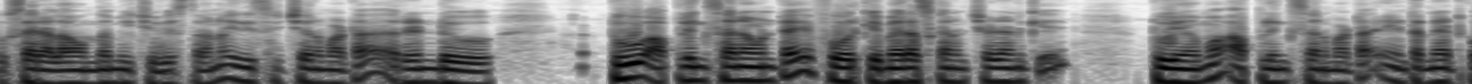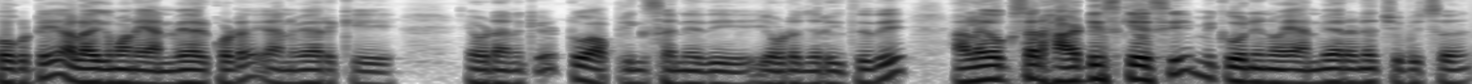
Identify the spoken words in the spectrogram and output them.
ఒకసారి ఎలా ఉందో మీకు చూపిస్తాను. ఇది స్విచ్ అనమాట రెండు టూ అప్లింక్స్ అనే ఉంటాయి. ఫోర్ కెమెరాస్ కనెక్ట్ చేయడానికి టూ ఏమో అప్లింక్స్ అనమాట ఇంటర్నెట్కి ఒకటి అలాగే మన ఎన్వీఆర్ కూడా ఎన్వీఆర్కి ఇవ్వడానికి టూ అప్లింక్స్ అనేది ఇవ్వడం జరుగుతుంది. అలాగే ఒకసారి హార్డ్ డిస్క్ వేసి మీకు నేను ఎన్వీఆర్ అనేది చూపిస్తాను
